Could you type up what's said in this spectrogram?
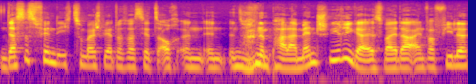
Und das ist, finde ich, zum Beispiel etwas, was jetzt auch in, in, in so einem Parlament schwieriger ist, weil da einfach viele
